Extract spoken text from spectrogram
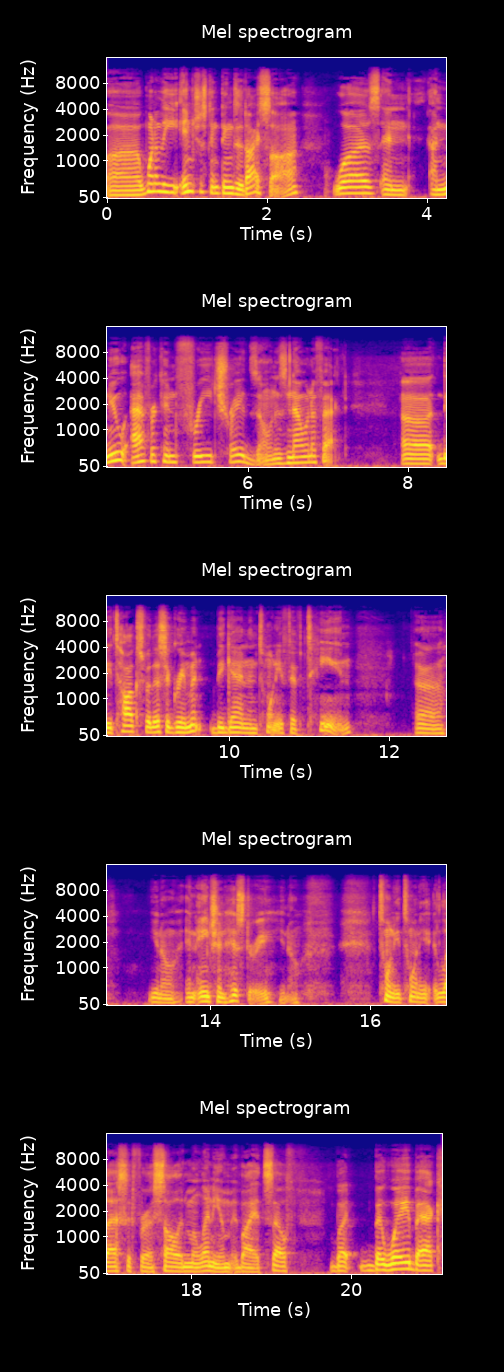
uh, one of the interesting things that I saw was an a new African free trade zone is now in effect. Uh, the talks for this agreement began in 2015. Uh, you know, in ancient history, you know, 2020 it lasted for a solid millennium by itself. But but way back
